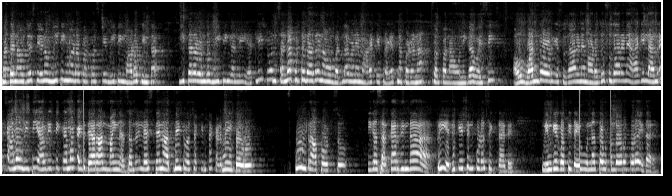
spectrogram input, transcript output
ಮತ್ತೆ ನಾವು ಜಸ್ಟ್ ಏನೋ ಮೀಟಿಂಗ್ ಮಾಡೋ ಪರ್ಪಸ್ಗೆ ಮೀಟಿಂಗ್ ಮಾಡೋಕ್ಕಿಂತ ಈ ತರ ಒಂದು ಮೀಟಿಂಗ್ ಅಲ್ಲಿ ಅಟ್ಲೀಸ್ಟ್ ಒಂದು ಸಣ್ಣ ಪುಟ್ಟದಾದ್ರೂ ನಾವು ಬದಲಾವಣೆ ಮಾಡಕ್ಕೆ ಪ್ರಯತ್ನ ಪಡೋಣ. ಸ್ವಲ್ಪ ನಾವು ನಿಗಾ ವಹಿಸಿ ಅವ್ರು ಒಂದು ಅವ್ರಿಗೆ ಸುಧಾರಣೆ ಮಾಡೋದು. ಸುಧಾರಣೆ ಆಗಿಲ್ಲ ಅಂದ್ರೆ ಕಾನೂನು ರೀತಿ ಯಾವ ರೀತಿ ಕ್ರಮ ಕೈ ಆರ್ ಆಲ್ ಮೈನರ್ಸ್ ಅಂದ್ರೆ ಲೆಸ್ ದೆನ್ ಹದಿನೆಂಟು ವರ್ಷಕ್ಕಿಂತ ಕಡಿಮೆ ಇದ್ದವರು. ಸ್ಕೂಲ್ ಡ್ರಾಪ್ ಔಟ್ಸು ಈಗ ಸರ್ಕಾರದಿಂದ ಫ್ರೀ ಎಜುಕೇಶನ್ ಕೂಡ ಸಿಗ್ತಾ ಇದೆ. ನಿಮಗೆ ಗೊತ್ತಿದೆ ಉನ್ನತ ಉದ್ಯಮದವರು ಕೂಡ ಇದ್ದಾರೆ.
